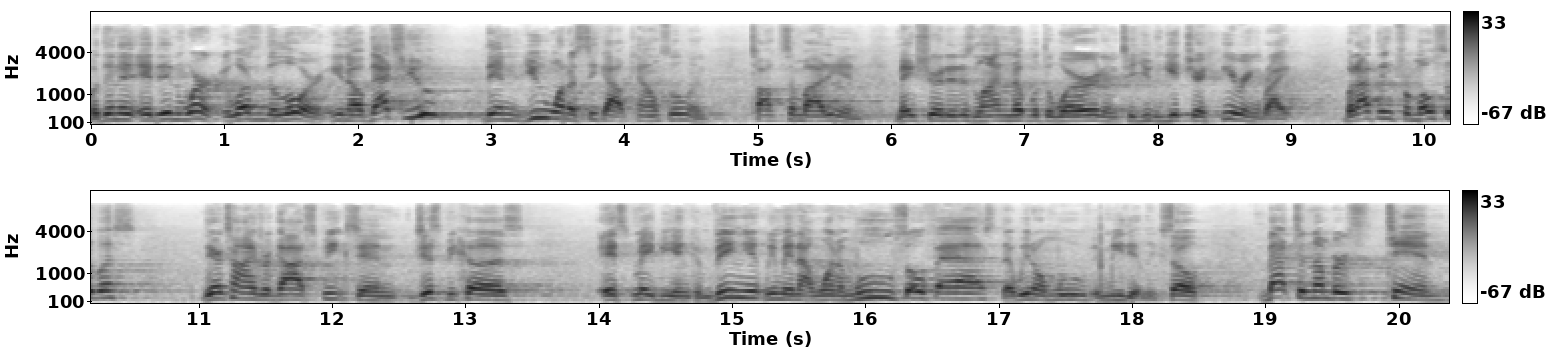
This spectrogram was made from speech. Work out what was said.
but then it, it didn't work. It wasn't the Lord. You know, if that's you, then you want to seek out counsel and talk to somebody and make sure that it's lining up with the word until you can get your hearing right. But I think for most of us, there are times where God speaks, and just because it's maybe inconvenient, we may not want to move so fast that we don't move immediately. So, back to Numbers 10,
